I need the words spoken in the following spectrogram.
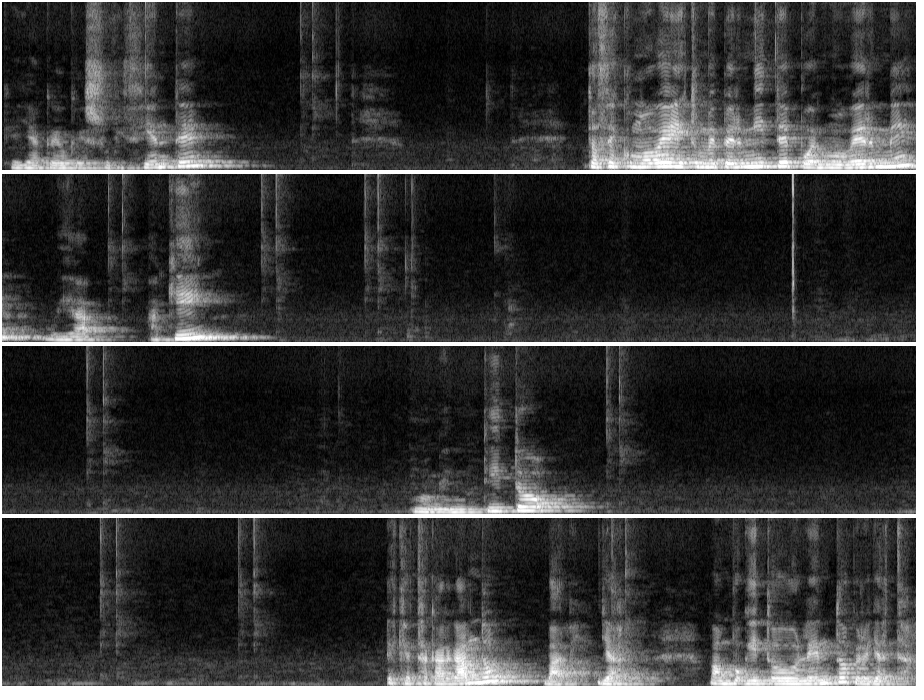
que ya creo que es suficiente. Entonces, como veis, esto me permite pues moverme, voy a aquí, un momentito, es que está cargando, vale, ya, va un poquito lento, pero ya está.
